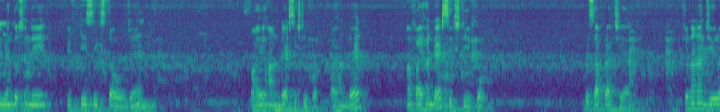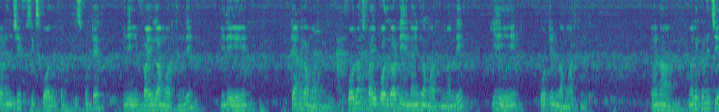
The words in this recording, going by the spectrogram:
ఇది ఎంత వస్తుంది fifty six thousand five hundred sixty four five hundred five hundred sixty four ఇప్పుడు సబ్ట్రాక్ట్ చేయాలి. చూడన్నా జీరో నుంచి సిక్స్ పోదు. తీసుకుంటే ఇది ఫైవ్గా మారుతుంది. ఇది టెన్గా మారుతుంది. ఫోర్ వన్స్ ఫైవ్ పోదు కాబట్టి ఇది నైన్గా మారుతుంది. మళ్ళీ ఇది ఫోర్టీన్గా మారుతుంది. ఓకేనా మళ్ళీ ఇక్కడ నుంచి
